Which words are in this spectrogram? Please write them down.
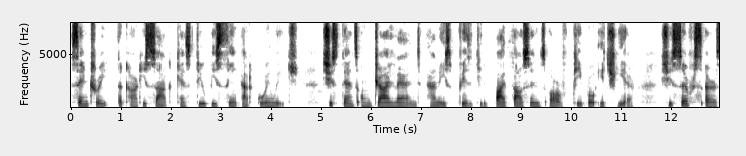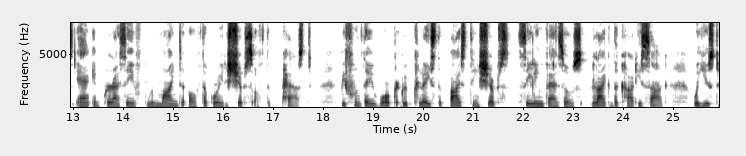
century, the Cutty Sark, can still be seen at Greenwich. She stands on dry land and is visited by thousands of people each year. She serves as an impressive reminder of the great ships of the past. Before they were replaced by steamships, sailing vessels like the Sark were used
